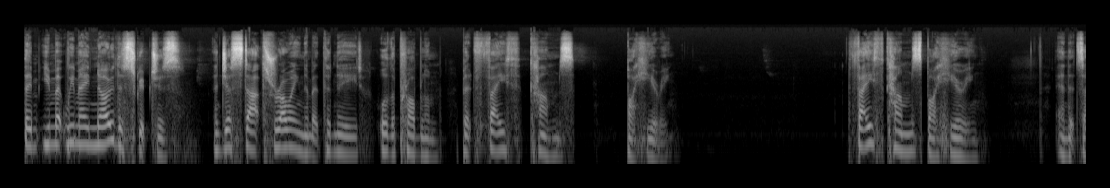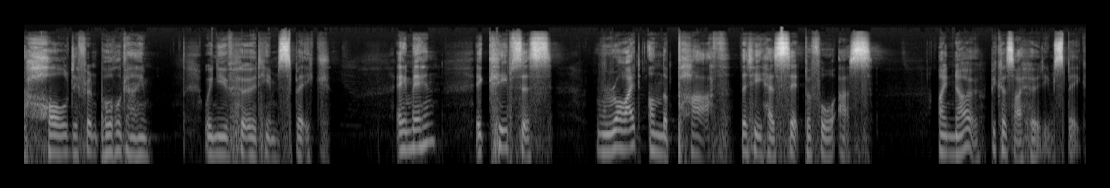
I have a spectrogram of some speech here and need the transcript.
they, may, we may know the scriptures and just start throwing them at the need or the problem, but faith comes by hearing. Faith comes by hearing, and it's a whole different ball game when you've heard him speak. Amen. It keeps us right on the path that he has set before us. I know because I heard him speak.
